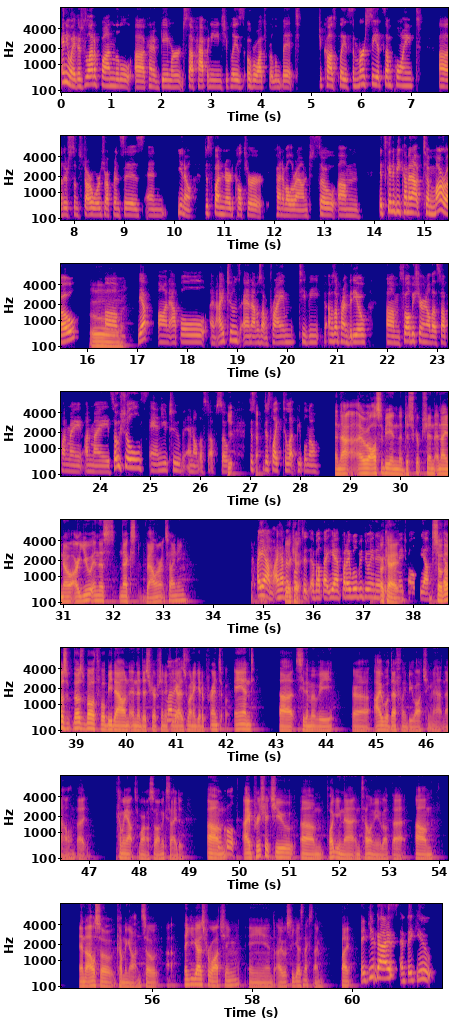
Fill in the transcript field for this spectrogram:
anyway, there's a lot of fun little uh kind of gamer stuff happening. She plays Overwatch for a little bit. She cosplays some Mercy at some point. Uh there's some Star Wars references and you know, just fun nerd culture kind of all around. So um it's going to be coming out tomorrow. Ooh, Um, yep, on Apple and iTunes and Amazon Prime TV, Amazon Prime Video. Um, so I'll be sharing all that stuff on my on my socials and YouTube and all that stuff. So Ye- just just like to let people know. and that I will also be in the description. And I know, are you in this next Valorant signing? I am. I haven't Okay. posted about that yet, but I will be doing it. Okay. May 12th. Yeah. So yeah. those those both will be down in the description if Love you guys it. want to get a print and uh, see the movie. Uh, I will definitely be watching that now. That coming out tomorrow, so I'm excited. Um, cool, cool. I appreciate you um, plugging that and telling me about that. Um, and also coming on. So uh, thank you guys for watching, and I will see you guys next time. Bye. Thank you guys, and thank you.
